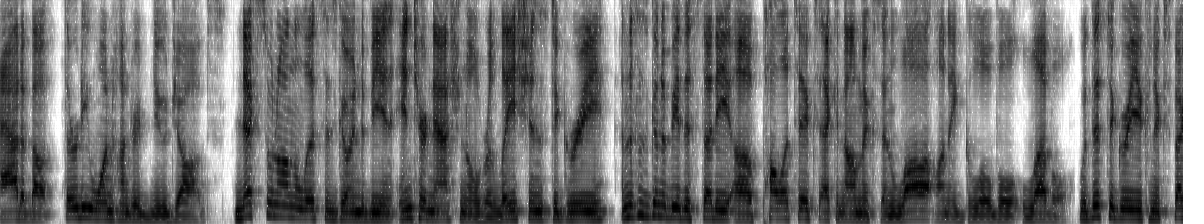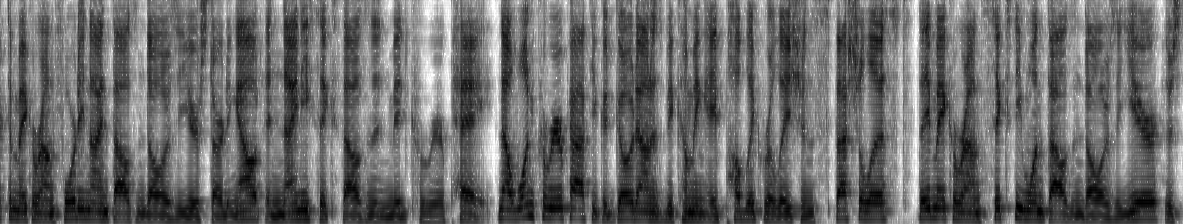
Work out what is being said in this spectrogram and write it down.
add about 3,100 new jobs. Next one on the list is going to be an international relations degree, and this is going to be the study of politics, economics, and law on a global level. With this degree, you can expect to make around $49,000 a year starting out and $96,000 in mid-career pay. Now, one career path you could go down is becoming a public relations specialist. They make around $61,000 a year. There's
